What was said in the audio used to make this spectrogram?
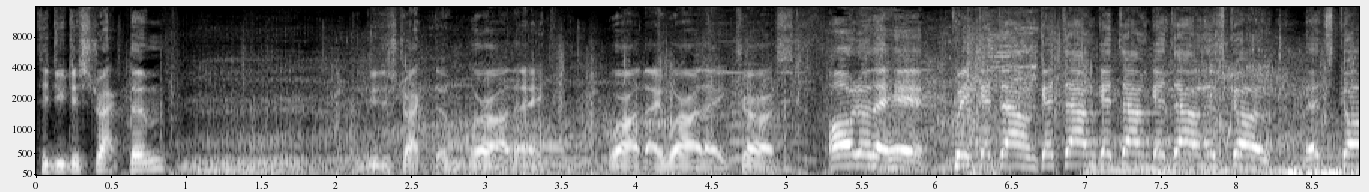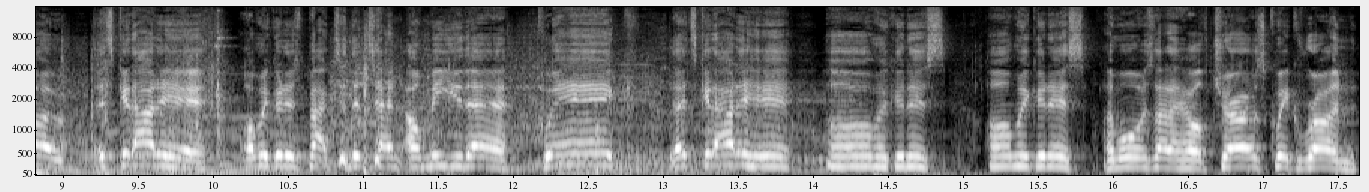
Did you distract them? Did you distract them? Where are they? Where are they? Where are they? Charles. Oh, no, they're here. Quick, get down, get down, get down, get down. Let's go. Let's go. Let's get out of here. Oh, my goodness. Back to the tent. I'll meet you there. Quick. Let's get out of here. Oh, my goodness. Oh, my goodness. I'm almost out of health. Charles, quick, run.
